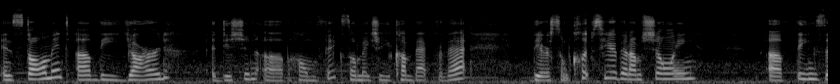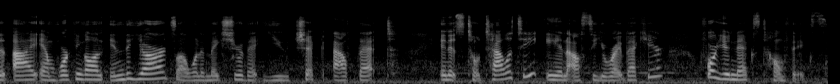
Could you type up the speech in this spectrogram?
installment of the yard edition of Home Fix. So make sure you come back for that. There are some clips here that I'm showing of things that I am working on in the yard. So I want to make sure that you check out that in its totality. And I'll see you right back here for your next Home Fix.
